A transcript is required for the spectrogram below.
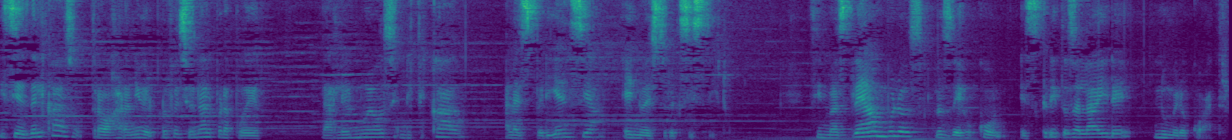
y si es del caso, trabajar a nivel profesional para poder darle un nuevo significado a la experiencia en nuestro existir. Sin más preámbulos, los dejo con Escritos al aire número 4.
